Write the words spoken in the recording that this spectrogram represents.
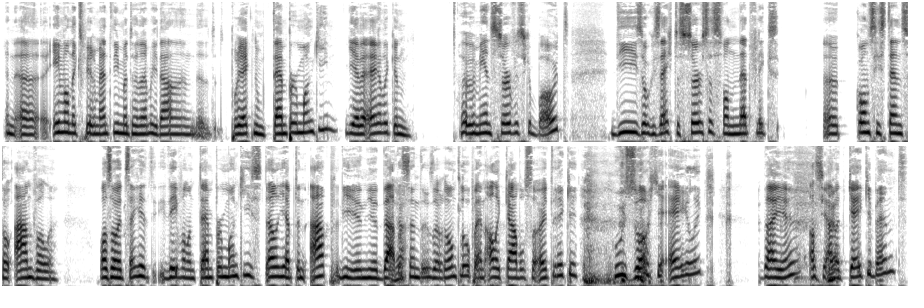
een, uh, een van de experimenten die met hun hebben gedaan, het project noemt Temper Monkey. Die hebben eigenlijk een, we hebben mee een service gebouwd die zogezegd de services van Netflix consistent zou aanvallen. Wat zou het zeggen? Het idee van een temper monkey. Stel, je hebt een aap die in je datacenter ja. zou rondlopen en alle kabels zou uittrekken. Hoe zorg je eigenlijk dat je, als je ja. aan het kijken bent,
